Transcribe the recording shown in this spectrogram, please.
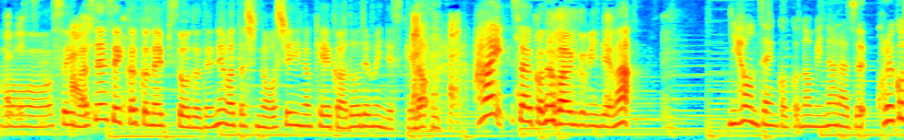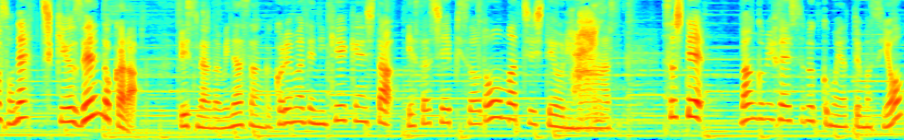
もうすいません、せっかくのエピソードでね私のお尻の経過はどうでもいいんですけどはいさあこの番組では日本全国のみならずこれこそね地球全土からリスナーの皆さんがこれまでに経験した優しいエピソードをお待ちしておりますそして番組 Facebook もやってますよ。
